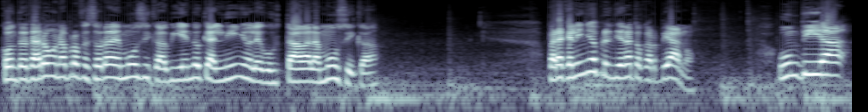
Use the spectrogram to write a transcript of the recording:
contrataron a una profesora de música viendo que al niño le gustaba la música para que el niño aprendiera a tocar piano. Un día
